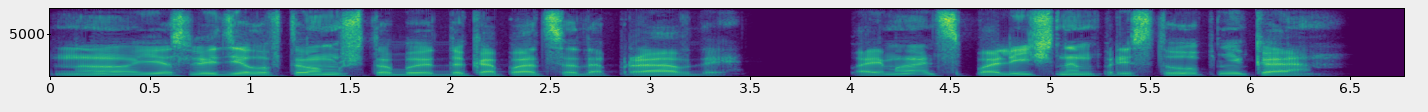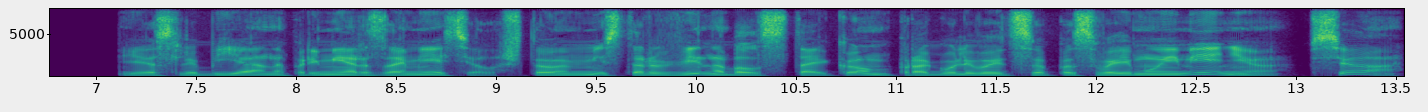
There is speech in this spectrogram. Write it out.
Но если дело в том, чтобы докопаться до правды, Поймать с поличным преступника? Если б я, например, заметил, что мистер Виннабл тайком прогуливается по своему имению, все,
